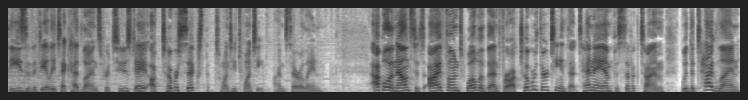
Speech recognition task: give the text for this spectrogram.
These are the Daily Tech Headlines for Tuesday, October 6th, 2020. I'm Sarah Lane. Apple announced its iPhone 12 event for October 13th at 10 a.m. Pacific Time with the tagline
